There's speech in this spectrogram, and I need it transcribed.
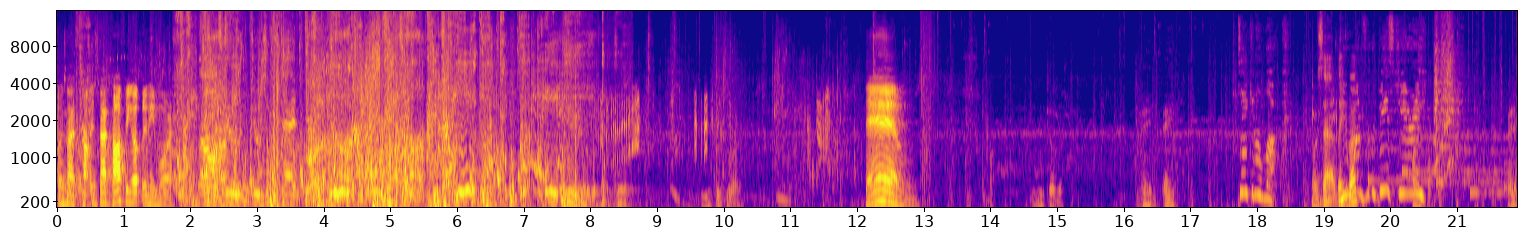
Oh, he's not. co- He's not coughing up anymore. Oh, dude, dude, someone's dead. Who do you think you are? Damn. You can kill this. Hey, hey. Taking a look. What's that, New ladybug? one for the beast, Jerry. Oh, Ready?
